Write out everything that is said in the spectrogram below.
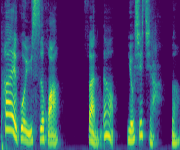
太过于丝滑。反倒有些假了。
